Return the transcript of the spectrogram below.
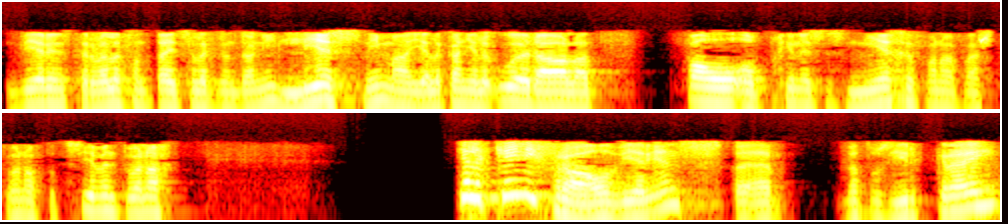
Weer eens terwyl van tyd sal ek dit nou nie lees nie, maar julle kan julle oë daar laat val op Genesis 9 vanaf vers 20 tot 27. Julle ken die verhaal weer eens uh, wat ons hier kry.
